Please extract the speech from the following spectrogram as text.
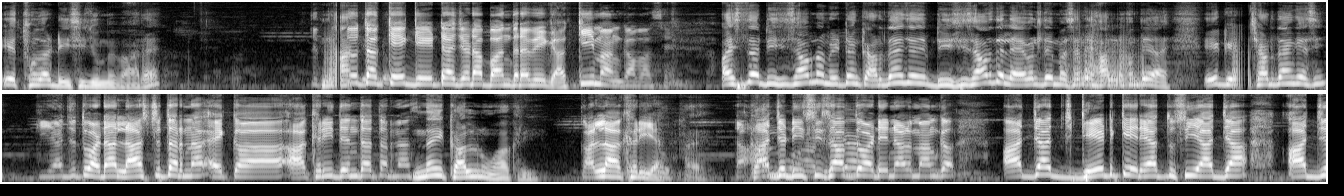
ਇੱਥੋਂ ਦਾ ਡੀਸੀ ਜ਼ਿੰਮੇਵਾਰ ਹੈ। ਕਦੋਂ ਤੱਕ ਇਹ ਗੇਟ ਆ ਜਿਹੜਾ ਬੰਦ ਰਹੇਗਾ? ਕੀ ਮੰਗਾ ਬਸ ਇਹਨੂੰ? ਅਸੀਂ ਤਾਂ ਡੀਸੀ ਸਾਹਿਬ ਨਾਲ ਮੀਟਿੰਗ ਕਰਦੇ ਹਾਂ ਜੇ ਡੀਸੀ ਸਾਹਿਬ ਦੇ ਲੈਵਲ ਦੇ ਮਸਲੇ ਹੱਲ ਹੁੰਦੇ ਆ ਇਹ ਗੇਟ ਛੱਡ ਦਾਂਗੇ ਅਸੀਂ। ਕੀ ਅੱਜ ਤੁਹਾਡਾ ਲਾਸਟ ਧਰਨਾ ਇੱਕ ਆ- ਆਖਰੀ ਦਿਨ ਦਾ ਧਰਨਾ ਨਹੀਂ ਕੱਲ ਨੂੰ ਆਖਰੀ। ਕੱਲ ਆਖਰੀ ਆ। ਤਾਂ ਅੱਜ ਡੀਸੀ ਸਾਹਿਬ ਤੁਹਾਡੇ ਨਾਲ ਮੰਗ ਅੱਜ ਅੱਜ ਗੇਟ ਘੇਰਿਆ ਤੁਸੀਂ ਅੱਜ ਆ ਅੱਜ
